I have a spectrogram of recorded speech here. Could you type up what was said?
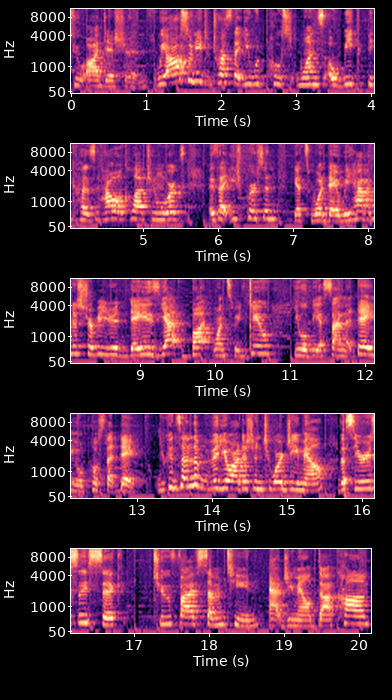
to audition. We also need to trust that you would post once a week because how a collab channel works is that each person gets one day. We haven't distributed days yet, but once we do, you will be assigned that day and you will post that day. You can send the video audition to our Gmail, the seriously sick 2517 at gmail.com.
